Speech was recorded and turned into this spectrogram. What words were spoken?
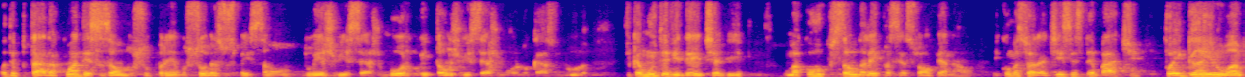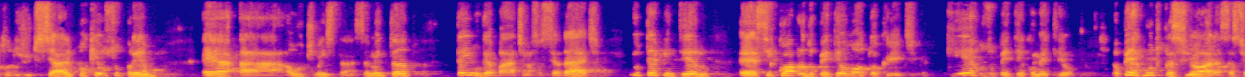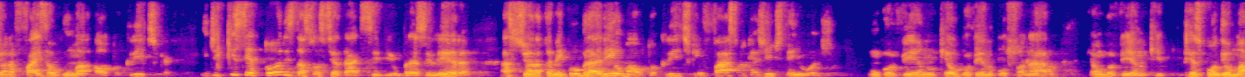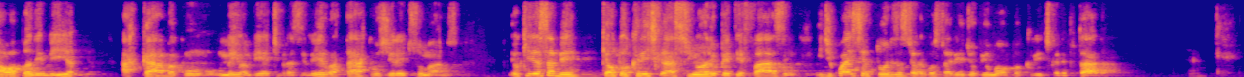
Ô, deputada, com a decisão do Supremo sobre a suspeição do ex-juiz Sérgio Moro, então juiz Sérgio Moro, no caso Lula, fica muito evidente ali uma corrupção da lei processual penal. E como a senhora disse, esse debate foi ganho no âmbito do judiciário, porque o Supremo é a, a última instância. No entanto, tem um debate na sociedade e o tempo inteiro é, se cobra do PT uma autocrítica. Que erros o PT cometeu? Eu pergunto para a senhora se a senhora faz alguma autocrítica e de que setores da sociedade civil brasileira a senhora também cobraria uma autocrítica em face do que a gente tem hoje. Um governo que é o governo Bolsonaro, que é um governo que respondeu mal à pandemia, acaba com o meio ambiente brasileiro, ataca os direitos humanos. Eu queria saber que autocrítica a senhora e o PT fazem e de quais setores a senhora gostaria de ouvir uma autocrítica, deputada?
